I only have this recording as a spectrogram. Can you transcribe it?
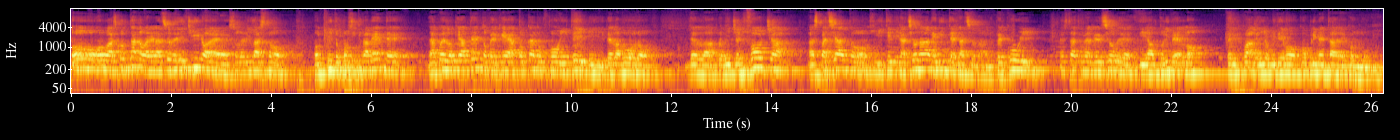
Ho ascoltato la relazione di Gino e sono rimasto colpito positivamente da quello che ha detto perché ha toccato un po' i temi del lavoro della provincia di Foggia, ha spaziato sui temi nazionali ed internazionali, per cui è stata una relazione di alto livello per il quale io mi devo complimentare con lui.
